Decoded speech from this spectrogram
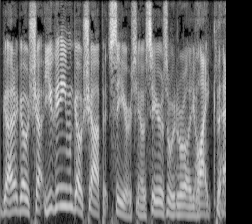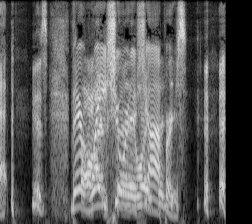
got to go shop. You can even go shop at Sears. You know, Sears would really like that they're Oh, way I'm short they of but shoppers.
